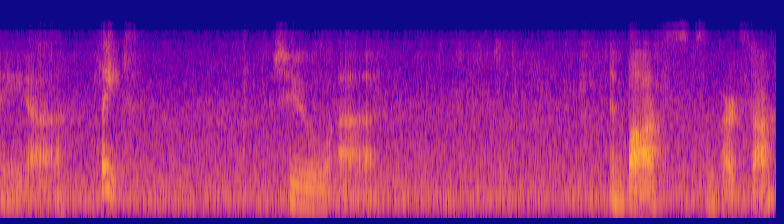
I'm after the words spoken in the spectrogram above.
a uh, plate to uh, emboss some cardstock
